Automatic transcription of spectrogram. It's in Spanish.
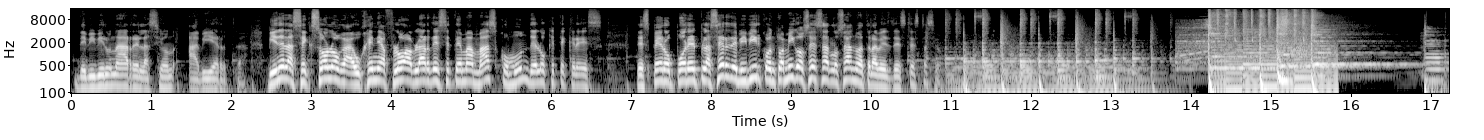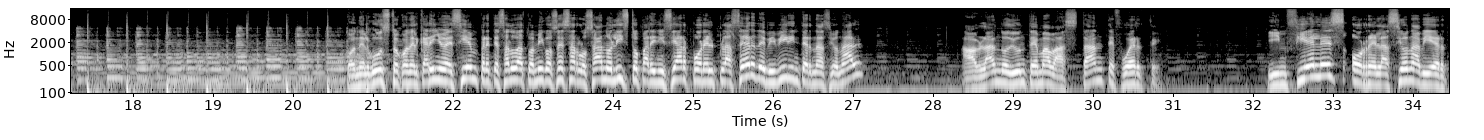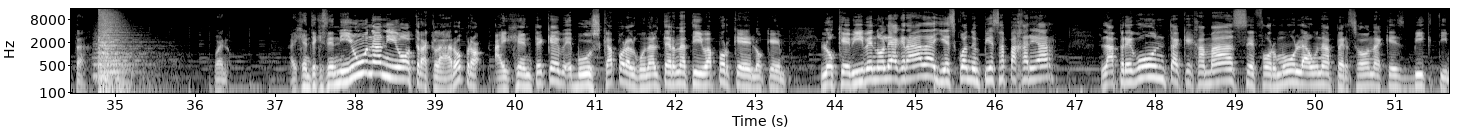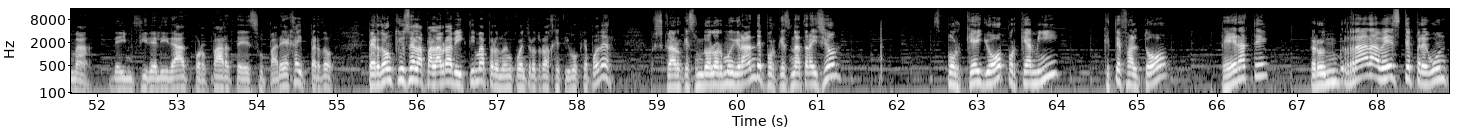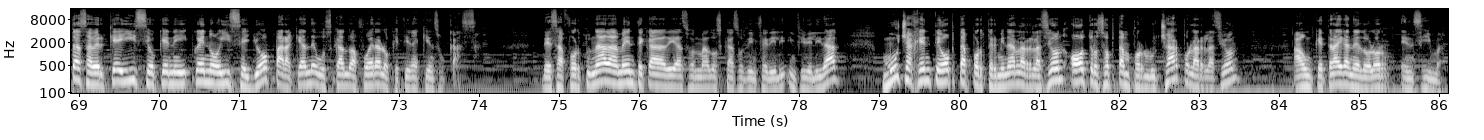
de vivir una relación abierta. Viene la sexóloga Eugenia Flo a hablar de este tema más común de lo que te crees. Te espero por el placer de vivir con tu amigo César Lozano a través de esta estación. Con el gusto, con el cariño de siempre, te saluda tu amigo César Lozano, listo para iniciar por el placer de vivir internacional. Hablando de un tema bastante fuerte. ¿Infieles o relación abierta? Bueno, hay gente que dice ni una ni otra, claro, pero hay gente que busca por alguna alternativa porque lo que, lo que vive no le agrada y es cuando empieza a pajarear. La pregunta que jamás se formula una persona que es víctima de infidelidad por parte de su pareja, y perdón, perdón que use la palabra víctima, pero no encuentro otro adjetivo que poner. Pues claro que es un dolor muy grande porque es una traición. ¿Por qué yo? ¿Por qué a mí? ¿Qué te faltó? Espérate. Pero rara vez te preguntas a ver qué hice o qué, qué no hice yo para que ande buscando afuera lo que tiene aquí en su casa. Desafortunadamente cada día son más los casos de infidelidad. Mucha gente opta por terminar la relación, otros optan por luchar por la relación, aunque traigan el dolor encima.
